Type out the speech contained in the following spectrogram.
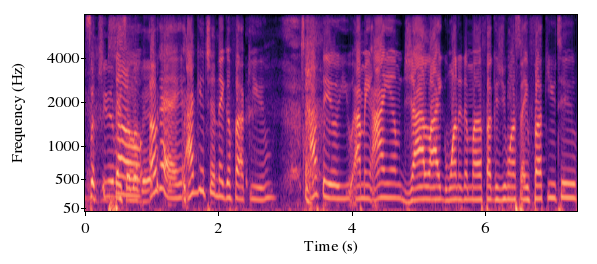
So she didn't read some of it. okay, I get your nigga. Fuck you. I feel you. I mean, I am ja like one of the motherfuckers you want to say fuck you to,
